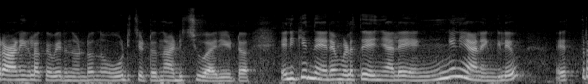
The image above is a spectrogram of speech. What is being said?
പ്രാണികളൊക്കെ വരുന്നുണ്ട് ഒന്ന് ഓടിച്ചിട്ടൊന്ന് അടിച്ചു വാരി കേട്ടോ എനിക്ക് നേരം വെളുത്ത് കഴിഞ്ഞാൽ എങ്ങനെയാണെങ്കിലും എത്ര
